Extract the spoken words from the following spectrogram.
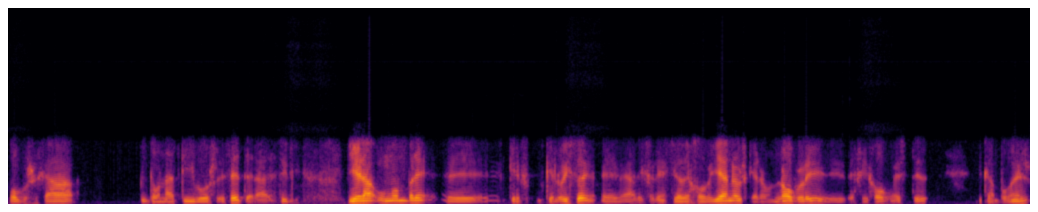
o buscaba donativos, etcétera. Decir, y era un hombre eh, que, que, lo hizo, eh, a diferencia de Jovellanos, que era un noble de Gijón, este Campomanes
